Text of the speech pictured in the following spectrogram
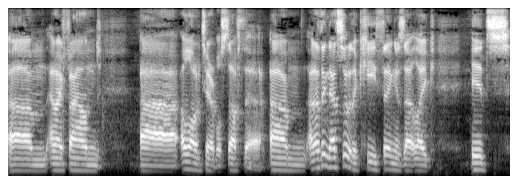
um, and I found. Uh, a lot of terrible stuff there, um, and I think that's sort of the key thing is that like it's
